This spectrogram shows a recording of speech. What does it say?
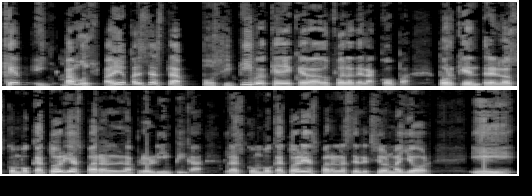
que, vamos, a mí me parece hasta positivo que haya quedado fuera de la Copa, porque entre las convocatorias para la preolímpica, las convocatorias para la selección mayor y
